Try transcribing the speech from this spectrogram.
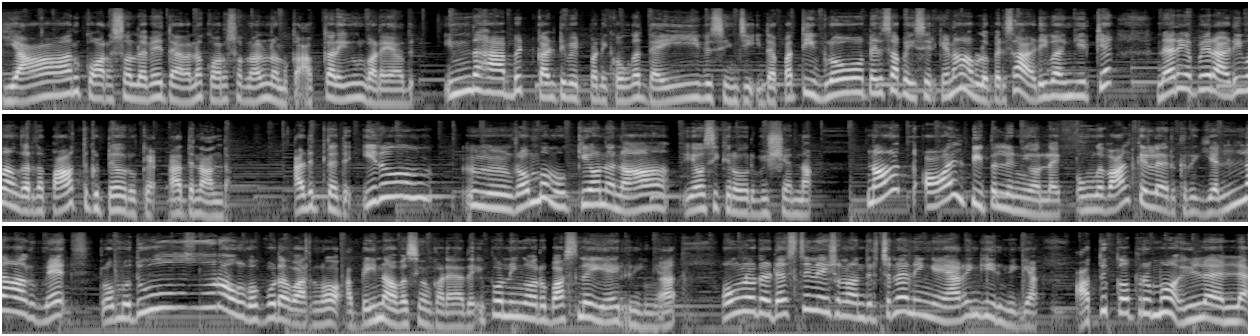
யாரும் குறை சொல்லவே தேவையில்ல குறை சொன்னாலும் நமக்கு அக்கறையும் கிடையாது. இந்த ஹேபிட் கல்டிவேட் பண்ணிக்கோங்க தயவு செஞ்சு. இதை பற்றி இவ்வளோ பெருசாக பேசியிருக்கேன்னா அவ்வளோ பெருசாக அடி வாங்கியிருக்கேன். நிறைய பேர் அடி வாங்குறத பார்த்துக்கிட்டே இருக்கேன். அதனால்தான். அடுத்தது இதுவும் ரொம்ப முக்கியம்னு நான் யோசிக்கிற ஒரு விஷயம்தான். Not all people in your life உங்கள் வாழ்க்கையில் இருக்கிற எல்லாருமே ரொம்ப தூரம் அவங்க கூட வரணும் அப்படின்னு அவசியம் கிடையாது. இப்போ நீங்கள் ஒரு பஸ்ஸில் ஏறுறீங்க. உங்களோட டெஸ்டினேஷன் வந்துருச்சுன்னா நீங்கள் இறங்கிடுவீங்க அதுக்கப்புறமா இல்லை இல்லை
